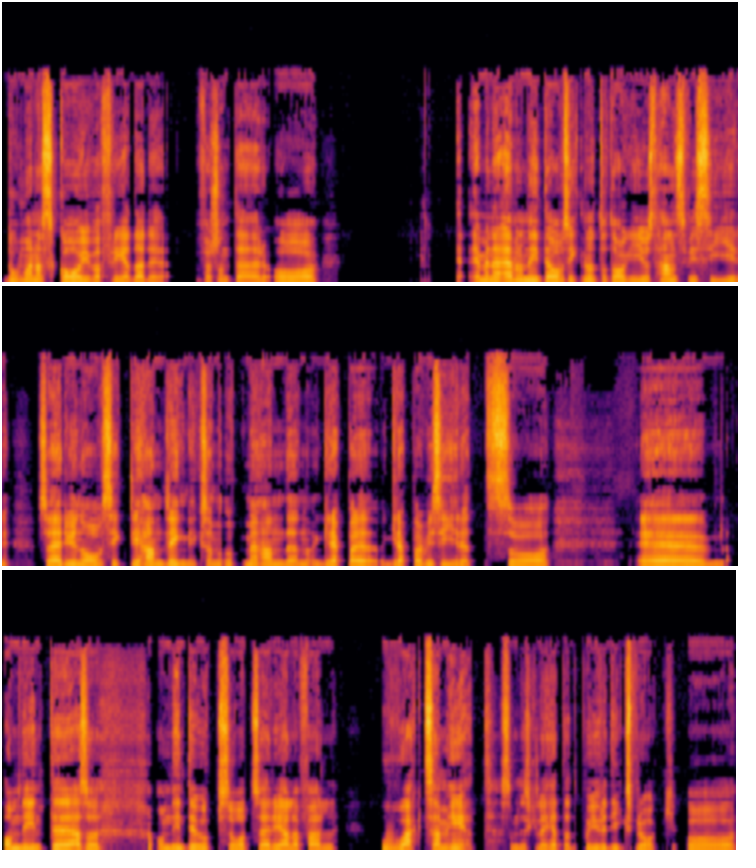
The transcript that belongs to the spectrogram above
domarna ska ju vara fredade för sånt där. Och jag menar, även om det inte är avsikten att ta tag i just hans visir så är det ju en avsiktlig handling, liksom, upp med handen och greppar, greppar visiret. Så eh, om det inte, alltså, om det inte är uppsåt så är det i alla fall oaktsamhet, som det skulle ha hetat på juridikspråk. Och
